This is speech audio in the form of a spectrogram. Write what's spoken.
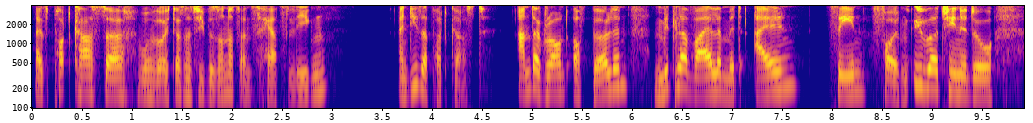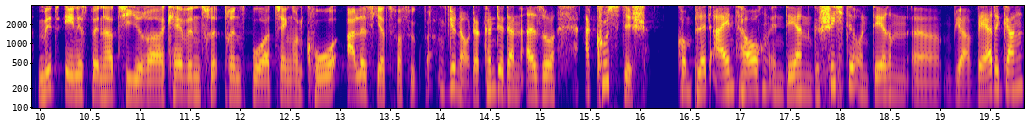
Als Podcaster wollen wir euch das natürlich besonders ans Herz legen. Ein dieser Podcast, Underground of Berlin, mittlerweile mit allen zehn Folgen über Chinedo mit Enis Ben Hatira, Kevin Tr Prinz Boateng und Co. Alles jetzt verfügbar. Genau, da könnt ihr dann also akustisch komplett eintauchen in deren Geschichte und deren äh, ja, Werdegang.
